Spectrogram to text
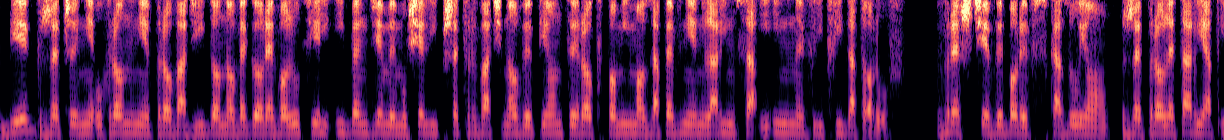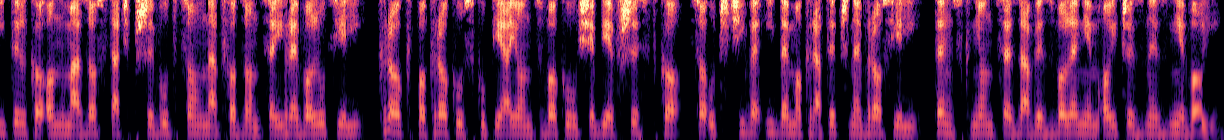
Bieg rzeczy nieuchronnie prowadzi do nowego rewolucji i będziemy musieli przetrwać nowy piąty rok pomimo zapewnień Larinsa i innych likwidatorów. Wreszcie wybory wskazują, że proletariat i tylko on ma zostać przywódcą nadchodzącej rewolucji i, krok po kroku skupiając wokół siebie wszystko, co uczciwe i demokratyczne w Rosji, tęskniące za wyzwoleniem ojczyzny z niewoli.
